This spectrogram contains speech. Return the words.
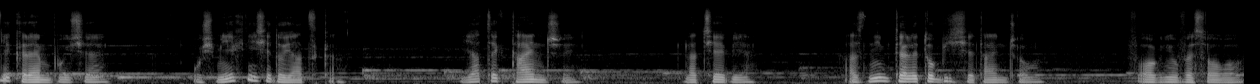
Nie krępuj się. Uśmiechnij się do Jacka. Jacek tańczy dla ciebie, a z nim teletubisie tańczą. W ogniu wesoło.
